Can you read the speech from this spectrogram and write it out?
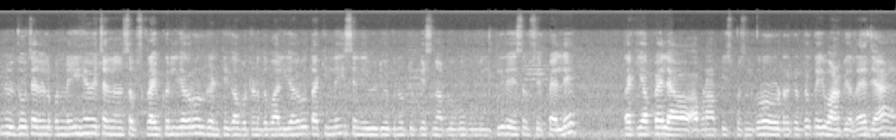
जो चैनल पर नई है, वे चैनल सब्सक्राइब कर लिया करो और घंटी का बटन दबा लिया करो ताकि नई से नई वीडियो की नोटिफिकेशन आप लोगों को मिलती रहे सबसे पहले। ताकि आप पहले अपना पीस पसंद करो और ऑर्डर कर दो, कई वहाँ पे रह जाए।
